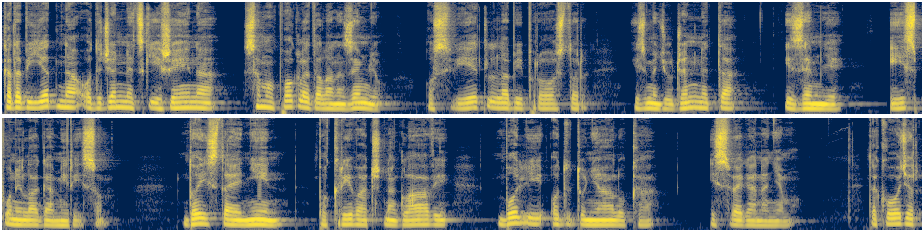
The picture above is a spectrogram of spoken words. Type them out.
Kada bi jedna od džennetskih žena samo pogledala na zemlju, osvijetlila bi prostor između dženneta i zemlje i ispunila ga mirisom. Doista je njen pokrivač na glavi bolji od dunjaluka i svega na njemu. Također,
